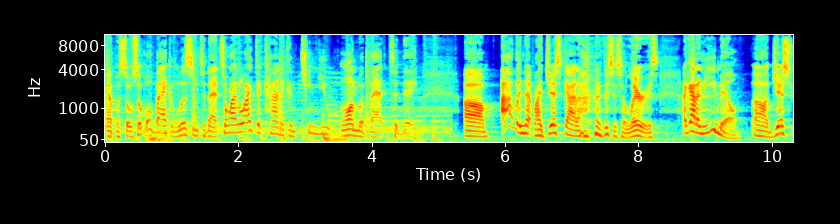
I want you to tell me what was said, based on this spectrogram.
episode, so go back and listen to that. So, I'd like to kind of continue on with that today. Um, oddly enough, I just got a, this is hilarious. I got an email uh, just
